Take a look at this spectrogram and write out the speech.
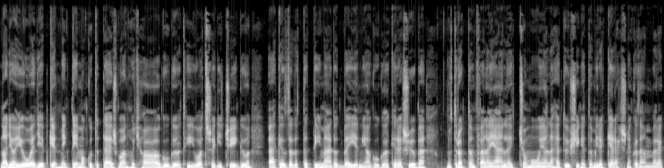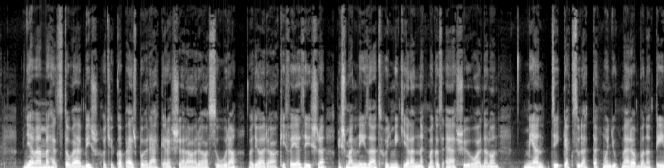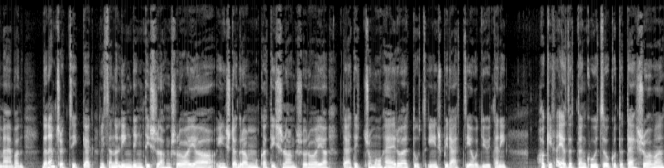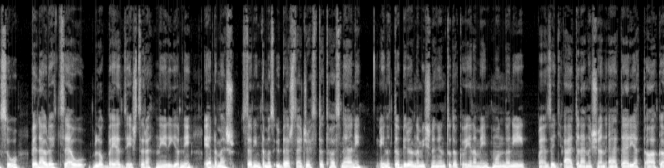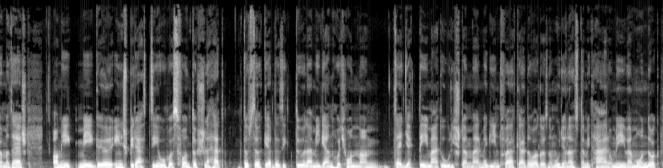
Nagyon jó egyébként még témakutatásban, hogyha a Google-t hívott segítségül, elkezded a te témádat beírni a Google keresőbe, ott rögtön felajánl egy csomó olyan lehetőséget, amire keresnek az emberek. Nyilván mehetsz tovább is, hogyha kapásból rákeresel arra a szóra, vagy arra a kifejezésre, és megnézed, hogy mik jelennek meg az első oldalon, milyen cikkek születtek mondjuk már abban a témában. De nem csak cikkek, hiszen a LinkedIn-t is rangsorolja, Instagramokat is rangsorolja, tehát egy csomó helyről tudsz inspirációt gyűjteni. Ha kifejezetten kulcókutatásról van szó, például egy SEO blogbejegyzést szeretnél írni, érdemes szerintem az Uber Suggest-et használni. Én a többiről nem is nagyon tudok véleményt mondani, ez egy általánosan elterjedt alkalmazás. Ami még inspirációhoz fontos lehet, többször kérdezik tőlem, igen, hogy honnan szedjek témát, úristen, már megint fel kell dolgoznom ugyanazt, amit három éve mondok.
